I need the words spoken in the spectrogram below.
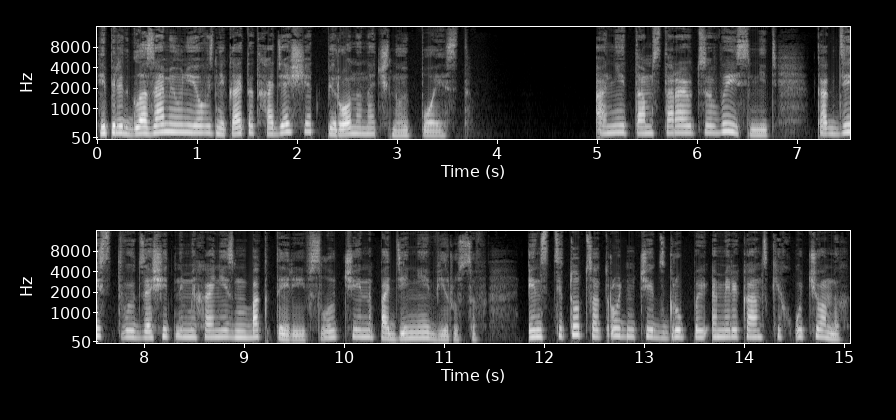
и перед глазами у нее возникает отходящий от перрона ночной поезд. Они там стараются выяснить, как действует защитный механизм бактерий в случае нападения вирусов — Институт сотрудничает с группой американских ученых.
